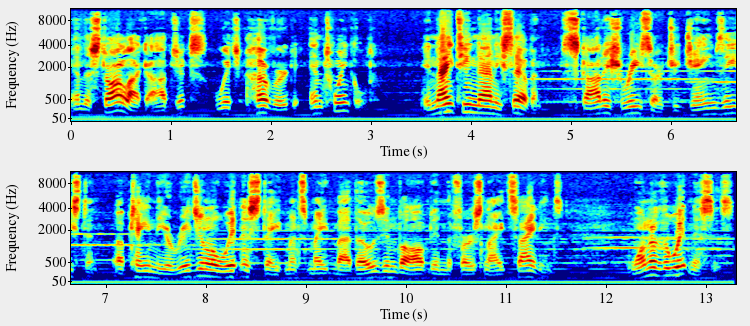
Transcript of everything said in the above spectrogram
and the star-like objects which hovered and twinkled. In 1997, Scottish researcher James Easton obtained the original witness statements made by those involved in the first night sightings. One of the witnesses,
